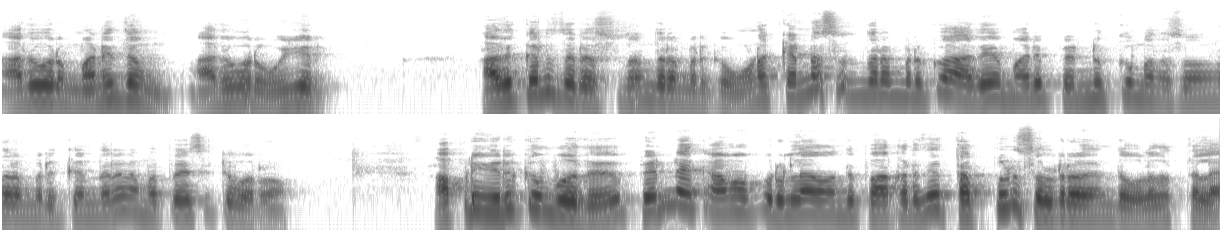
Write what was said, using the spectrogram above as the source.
அது ஒரு மனிதம் அது ஒரு உயிர். அதுக்குன்னு சில சுதந்திரம் இருக்குது உனக்கு என்ன சுதந்திரம் இருக்கோ அதே மாதிரி பெண்ணுக்கும் அந்த சுதந்திரம் இருக்குன்னு நம்ம பேசிட்டு வர்றோம். அப்படி இருக்கும்போது பெண்ணை காமப்பொருளாக வந்து பார்க்குறதே தப்புன்னு சொல்கிற இந்த உலகத்தில்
